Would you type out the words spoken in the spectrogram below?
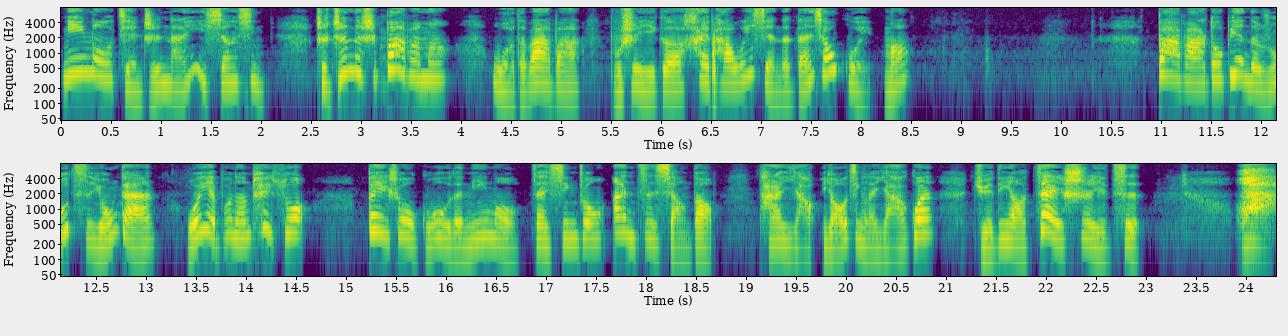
尼莫简直难以相信：这真的是爸爸吗？我的爸爸不是一个害怕危险的胆小鬼吗？爸爸都变得如此勇敢，我也不能退缩。备受鼓舞的尼莫在心中暗自想到，他咬咬紧了牙关，决定要再试一次。哇！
